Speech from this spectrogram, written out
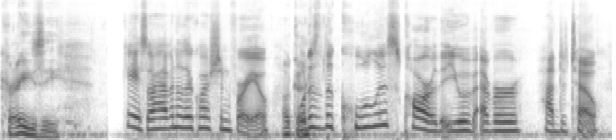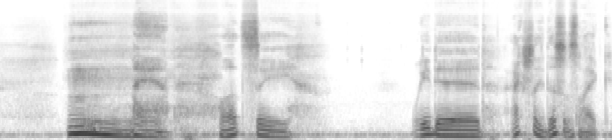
crazy. Okay, so I have another question for you. Okay. What is the coolest car that you have ever had to tow? Mm, man, let's see. We did actually. This is like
